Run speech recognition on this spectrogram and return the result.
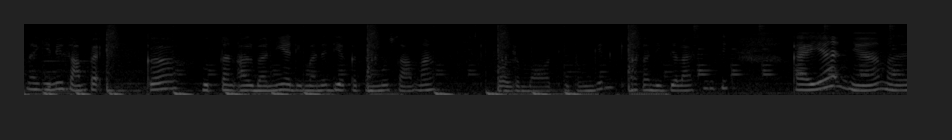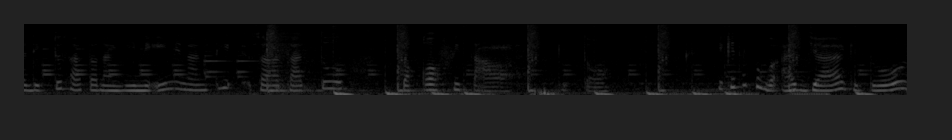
nah gini sampai ke hutan Albania di mana dia ketemu sama Voldemort gitu. Mungkin akan dijelasin sih. Kayaknya Maledictus atau Nagini ini nanti salah satu tokoh vital gitu. Ya kita tunggu aja gitu.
